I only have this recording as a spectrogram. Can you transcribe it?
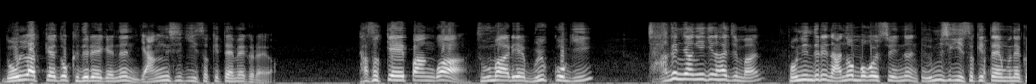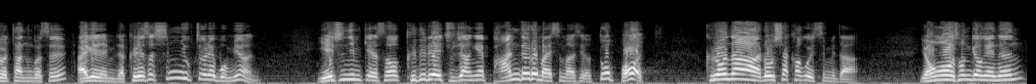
놀랍게도 그들에게는 양식이 있었기 때문에 그래요. 다섯 개의 빵과 두 마리의 물고기, 작은 양이긴 하지만 본인들이 나눠 먹을 수 있는 음식이 있었기 때문에 그렇다는 것을 알게 됩니다. 그래서 16절에 보면 예수님께서 그들의 주장에 반대로 말씀하세요. 또 but, 그러나로 시작하고 있습니다. 영어 성경에는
